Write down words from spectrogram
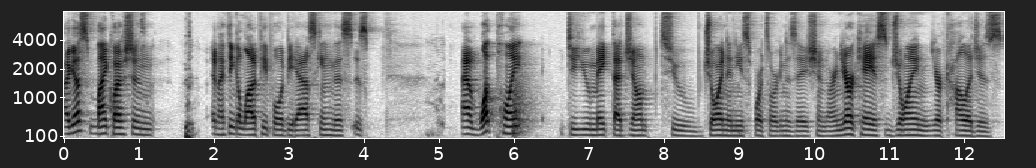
I guess my question, and I think a lot of people would be asking this, is at what point do you make that jump to join an esports organization, or in your case, join your college's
